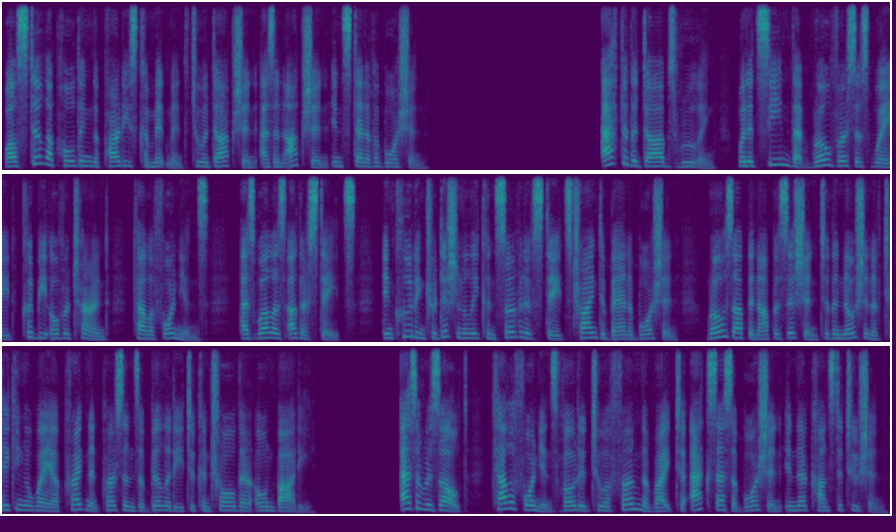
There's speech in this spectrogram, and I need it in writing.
while still upholding the party's commitment to adoption as an option instead of abortion. After the Dobbs ruling, when it seemed that Roe v. Wade could be overturned, Californians, as well as other states, including traditionally conservative states trying to ban abortion, rose up in opposition to the notion of taking away a pregnant person's ability to control their own body. As a result, Californians voted to affirm the right to access abortion in their constitution.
